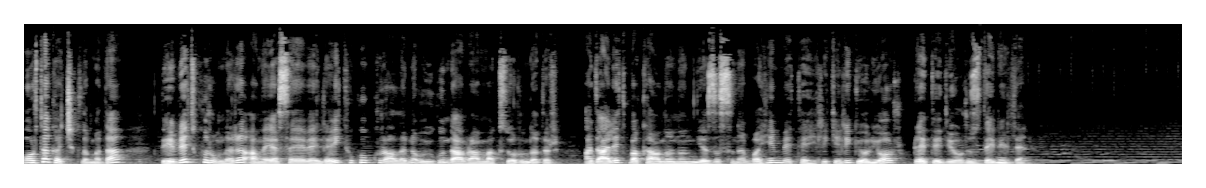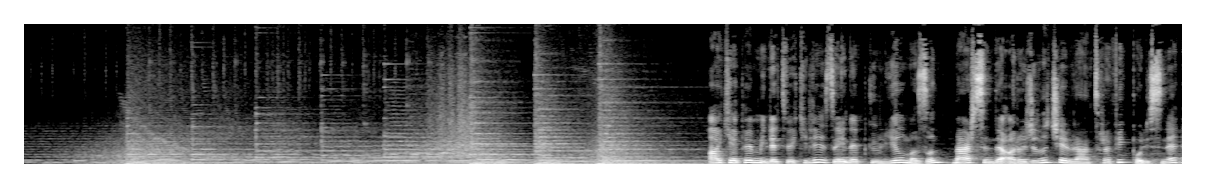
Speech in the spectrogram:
Ortak açıklamada devlet kurumları anayasaya ve laik hukuk kurallarına uygun davranmak zorundadır. Adalet Bakanlığı'nın yazısını vahim ve tehlikeli görüyor, reddediyoruz denildi. AKP milletvekili Zeynep Gül Yılmaz'ın Mersin'de aracını çeviren trafik polisine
